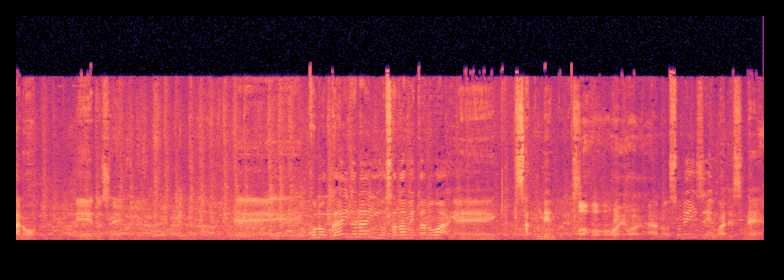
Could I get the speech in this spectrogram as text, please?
あのえーとですね、えーこのガイドラインを定めたのは、えー昨年度です。はあのそれ以前はですね、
